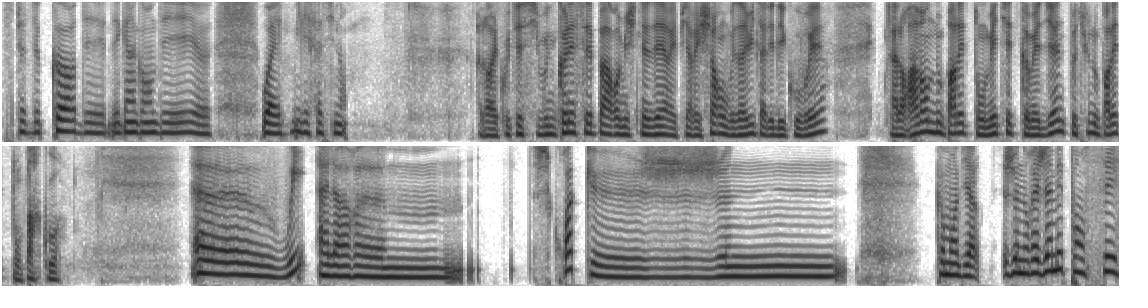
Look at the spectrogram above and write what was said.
espèce de corps dé- dégingandé, euh, ouais, il est fascinant. Alors écoutez, si vous ne connaissez pas Romy Schneider et Pierre Richard, on vous invite à les découvrir. Alors avant de nous parler de ton métier de comédienne, peux-tu nous parler de ton parcours? Euh, oui, alors euh, je crois que je comment dire, je n'aurais jamais pensé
